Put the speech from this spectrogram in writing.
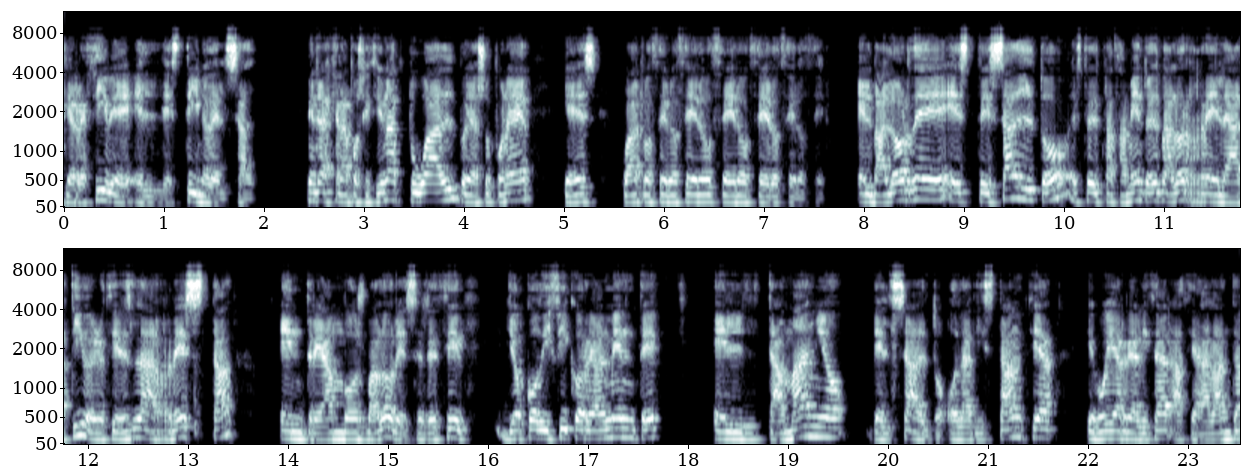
que recibe el destino del salto. Mientras que la posición actual voy a suponer que es 4000000. El valor de este salto, este desplazamiento, es valor relativo, es decir, es la resta entre ambos valores. Es decir, yo codifico realmente el tamaño del salto o la distancia que voy a realizar hacia adelante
